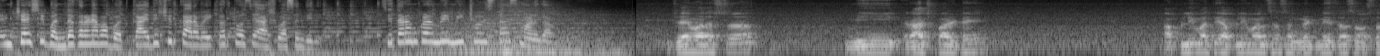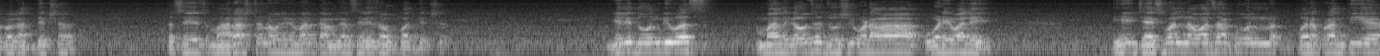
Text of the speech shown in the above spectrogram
यांच्याशी बंद करण्याबाबत कायदेशीर कारवाई करतो असे आश्वासन दिले. सीताराम कळंबे मी चोवीस तास माणगाव. जय महाराष्ट्र. मी राज पार्टे. आपली माती आपली माणसं संघटनेचा संस्थापक अध्यक्ष तसेच महाराष्ट्र नवनिर्माण कामगार सेनेचा उपाध्यक्ष. गेले दोन दिवस मानगावचं जोशी वडा वडेवाले हे जयस्वाल नावाचा कोण परप्रांतीय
